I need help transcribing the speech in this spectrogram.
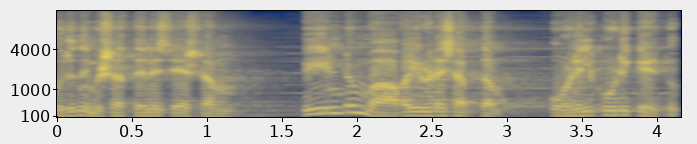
ഒരു നിമിഷത്തിന് ശേഷം വീണ്ടും വാവയുടെ ശബ്ദം ഫോണിൽ കൂടി കേട്ടു.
